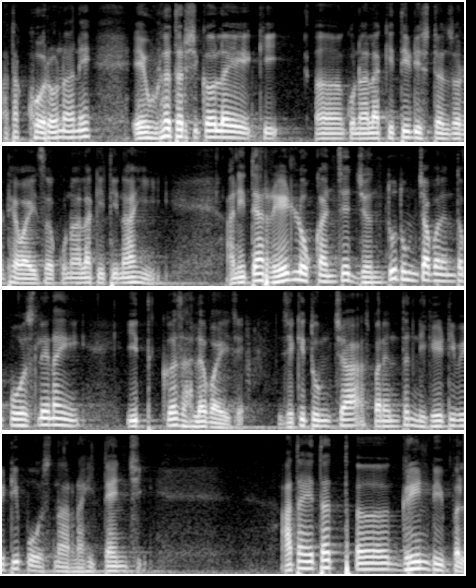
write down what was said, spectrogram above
आता कोरोनाने एवढं तर शिकवलं आहे की कुणाला किती डिस्टन्सवर ठेवायचं कुणाला किती नाही. आणि त्या रेड लोकांचे जंतू तुमच्यापर्यंत पोहोचले नाही इतकं झालं पाहिजे. जे की तुमच्यापर्यंत निगेटिव्हिटी पोहोचणार नाही त्यांची. आता येतात ग्रीन पीपल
